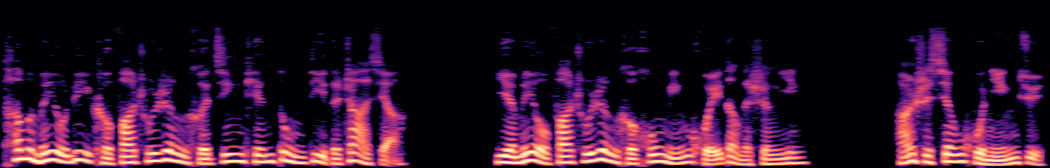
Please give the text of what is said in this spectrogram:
他们没有立刻发出任何惊天动地的炸响，也没有发出任何轰鸣回荡的声音，而是相互凝聚、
